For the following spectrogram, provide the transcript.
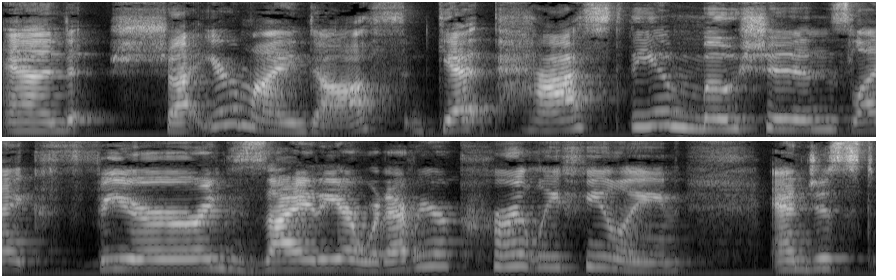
and shut your mind off, get past the emotions like fear, anxiety, or whatever you're currently feeling, and just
